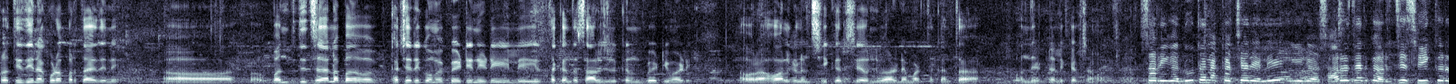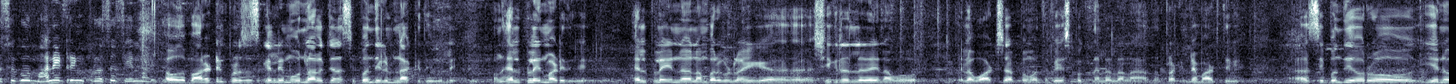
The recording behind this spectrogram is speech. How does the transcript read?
ಪ್ರತಿದಿನ ಕೂಡ ಬರ್ತಾ ಬಂದ ದಿವಸ ಎಲ್ಲ ಬ ಕಚೇರಿಗೆ ಒಮ್ಮೆ ಭೇಟಿ ನೀಡಿ ಇಲ್ಲಿ ಇರ್ತಕ್ಕಂಥ ಸಾರ್ವಜನಿಕರನ್ನು ಭೇಟಿ ಮಾಡಿ ಅವರ ಅಹವಾಲುಗಳನ್ನು ಸ್ವೀಕರಿಸಿ ಅವ್ರು ನಿವಾರಣೆ ಮಾಡ್ತಕ್ಕಂಥ ಒಂದು ನಿಟ್ಟಿನಲ್ಲಿ ಕೆಲಸ ಮಾಡ್ತೀವಿ ಸರ್ ಈಗ ನೂತನ ಕಚೇರಿಯಲ್ಲಿ ಈಗ ಸಾರ್ವಜನಿಕ ಅರ್ಜಿ ಸ್ವೀಕರಿಸೋದು ಮಾನಿಟ್ರಿಂಗ್ ಪ್ರೋಸೆಸ್ ಏನು ಮಾಡಿದೆ ಹೌದು ಮಾನಿಟ್ರಿಂಗ್ ಪ್ರೊಸೆಸ್ಗೆ ಇಲ್ಲಿ ಮೂರ್ನಾಲ್ಕು ಜನ ಸಿಬ್ಬಂದಿಗಳನ್ನ ಹಾಕಿದ್ದೀವಿ ಇಲ್ಲಿ. ಒಂದು ಹೆಲ್ಪ್ಲೈನ್ ಮಾಡಿದ್ದೀವಿ. ಹೆಲ್ಪ್ಲೈನ್ ನಂಬರ್ಗಳನ್ನ ಈಗ ಶೀಘ್ರದಲ್ಲೇ ನಾವು ಎಲ್ಲ ವಾಟ್ಸಪ್ ಮತ್ತು ಫೇಸ್ಬುಕ್ನಲ್ಲೆಲ್ಲ ನಾವು ಪ್ರಕಟಣೆ ಮಾಡ್ತೀವಿ. ಸಿಬ್ಬಂದಿಯವರು ಏನು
